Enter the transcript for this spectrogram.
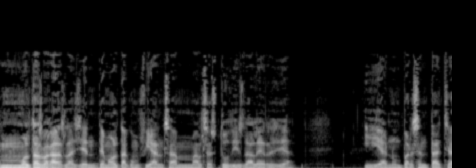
moltes vegades la gent té molta confiança en els estudis d'al·lèrgia i en un percentatge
